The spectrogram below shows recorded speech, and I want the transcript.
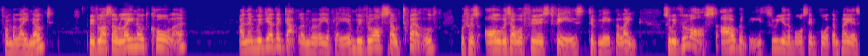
from a line out. We've lost our line out caller. And then with the other Gatland where you're playing, we've lost our 12, which was always our first phase to make the line. So we've lost arguably three of the most important players.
